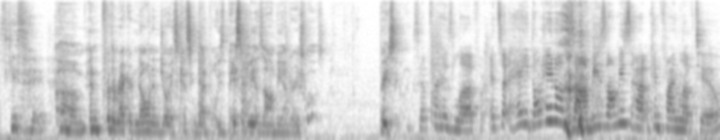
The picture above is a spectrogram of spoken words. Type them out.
Excuse me. Um, and for the record, no one enjoys kissing Deadpool. He's basically a zombie under his clothes. Basically. Except for his love for it's a hey, don't hate on zombies. zombies ha- can find love too.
